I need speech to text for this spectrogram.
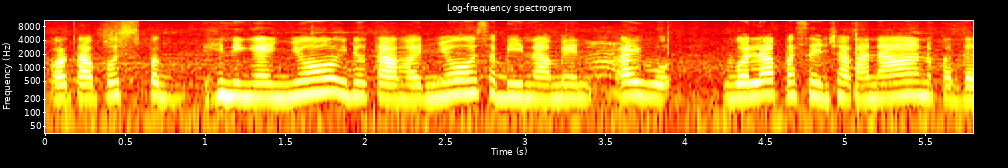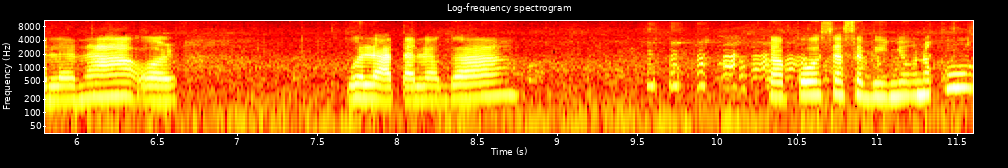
o tapos pag hiningan nyo, inutangan nyo, sabihin namin, ay wala, pasensya ka na, napadala na, or wala talaga. Tapos sasabihin nyo, naku,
